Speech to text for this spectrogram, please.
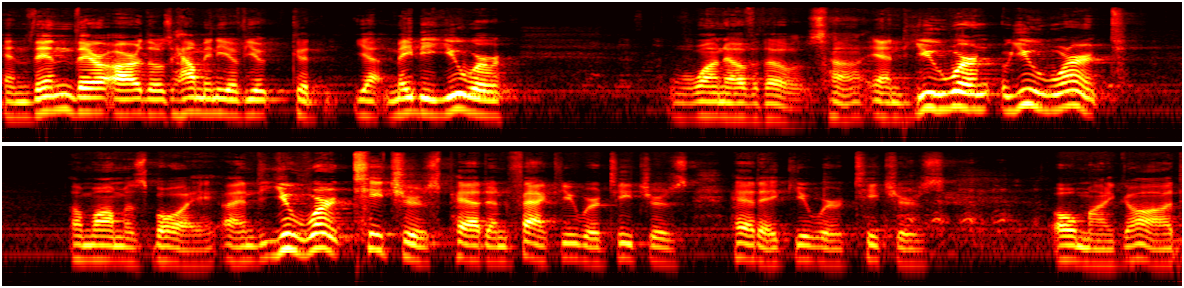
And then there are those, how many of you could, yeah, maybe you were one of those, huh? And you weren't, you weren't a mama's boy, and you weren't teacher's pet. In fact, you were teacher's headache, you were teacher's, oh my God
